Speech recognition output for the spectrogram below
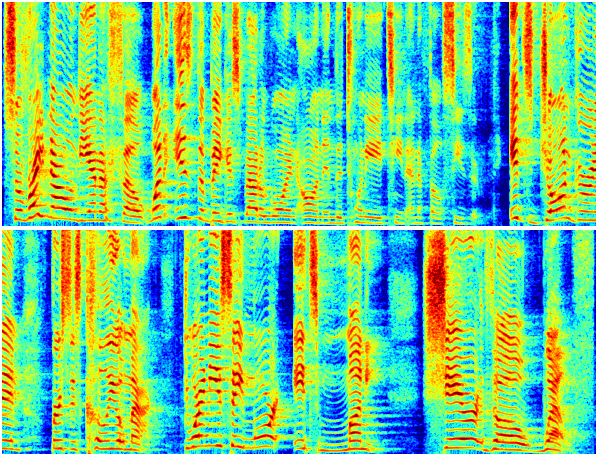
So, right now in the NFL, what is the biggest battle going on in the 2018 NFL season? It's Jon Gruden versus Khalil Mack. Do I need to say more? It's money. Share the wealth.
